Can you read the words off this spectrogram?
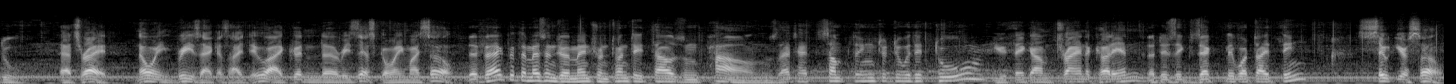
do. That's right. Knowing Brezak as I do, I couldn't uh, resist going myself. The fact that the messenger mentioned 20,000 pounds, that had something to do with it, too? You think I'm trying to cut in? That is exactly what I think. Suit yourself.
